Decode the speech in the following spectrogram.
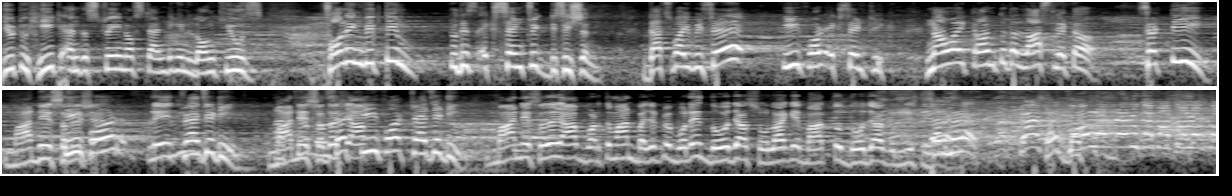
due to heat and the strain of standing in long queues, falling victim to this eccentric decision. That's why we say E for eccentric. Now I come to the last letter. Sir, T. माननीय T सदस्य for प्लीज tragedy. माननीय Sir, सदस्य T आप for tragedy. माननीय सदस्य आप वर्तमान बजट पे बोले 2016 के बाद तो 2019 नहीं सर मैं सर जवाहरलाल नेहरू का बात वो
